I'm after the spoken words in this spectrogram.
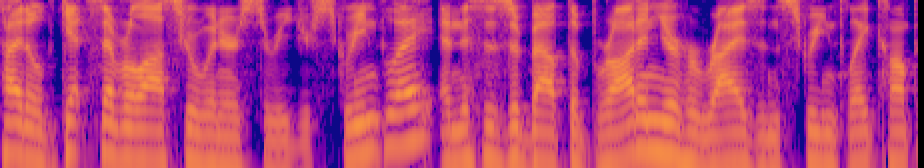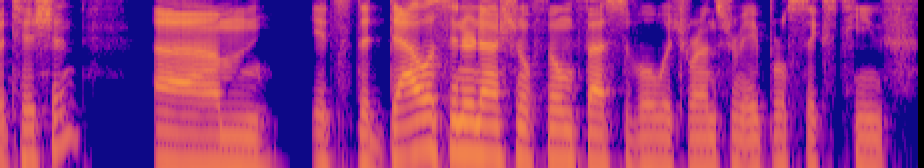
titled Get Several Oscar Winners to Read Your Screenplay. And this is about the Broaden Your Horizon Screenplay Competition. Um, it's the Dallas International Film Festival, which runs from April 16th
